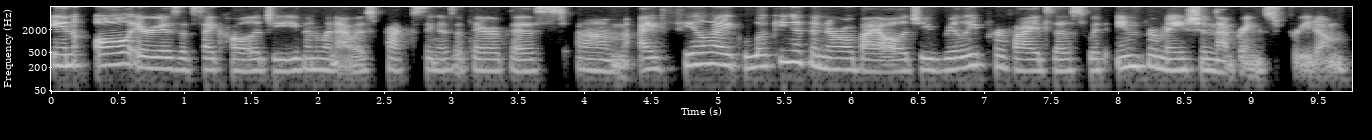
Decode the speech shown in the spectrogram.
in all areas of psychology, even when I was practicing as a therapist. Um, I feel like looking at the neurobiology really provides us with information that brings freedom.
